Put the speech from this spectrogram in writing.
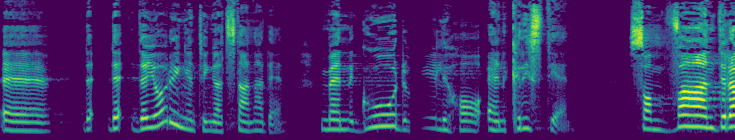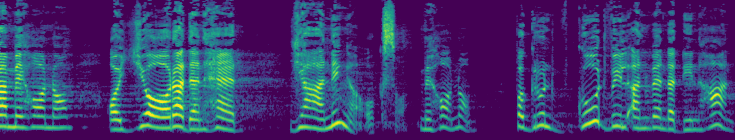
eh, det, det, det gör ingenting att stanna där. Men Gud vill ha en kristen som vandrar med honom och göra den här gärningen också med honom. På grund Gud vill använda din hand.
